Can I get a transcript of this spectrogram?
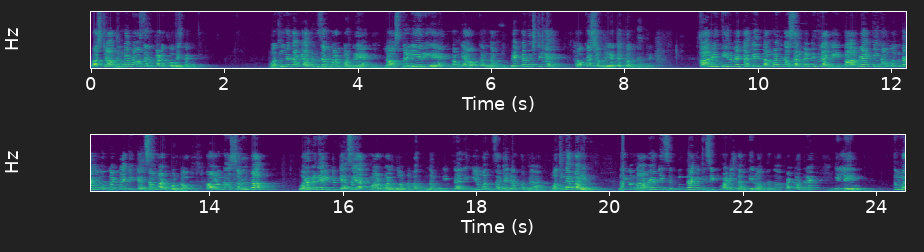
ಫಸ್ಟ್ ಅದನ್ನ ನಾವು ಸರಿ ಮಾಡ್ಕೋಬೇಕಾಗಿದೆ. ಮೊದಲನೇದಾಗಿ ಅದನ್ನ ಸರಿ ಮಾಡ್ಕೊಂಡ್ರೆ ನಾವು ಸ್ಥಳೀಯರಿಗೆ ನಮ್ಗೆ ಅವಕಾಶ ನಮ್ಗೆ ಬೇಕಾದಷ್ಟಿದೆ ಅವಕಾಶಗಳು ಹೇಳ್ಬೇಕು ಅಂತಂದ್ರೆ. ಆ ರೀತಿ ಇರ್ಬೇಕಾದ್ರೆ ನಮ್ಮನ್ನ ನಾವು ಸಂಘಟಿತರಾಗಿ ನಾವ್ಯಾಕೆ ನಾವು ಒಂದಾಗಿ ಒಗ್ಗಟ್ಟಾಗಿ ಕೆಲಸ ಮಾಡಿಕೊಂಡು ಅವ್ರನ್ನ ಸ್ವಲ್ಪ ಹೊರಗಡೆ ಇಟ್ಟು ಕೆಲಸ ಯಾಕೆ ಮಾಡಬಾರ್ದು ಅನ್ನೋ ಒಂದು ನಮ್ಮ ನಿಟ್ಟಿನಲ್ಲಿ ಈ ಒಂದು ಸಭೆನ ಮೊದಲನೇ ಬಾರಿ. ನಾವು ವಿಸಿ ಖುದ್ದಾಗಿ ವಿಸಿಟ್ ಮಾಡಿ ಕರೆದಿರುವಂತದ್ದು ಬಟ್ ಆದ್ರೆ ಇಲ್ಲಿ ತುಂಬಾ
